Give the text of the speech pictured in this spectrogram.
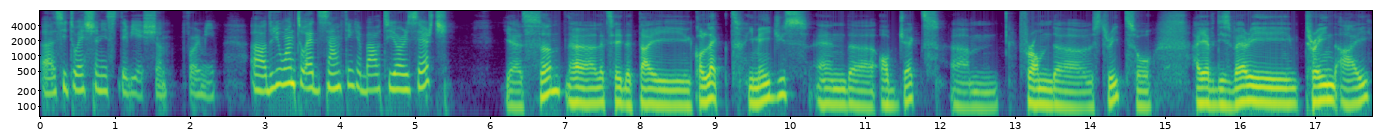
uh, situationist deviation for me. Uh, do you want to add something about your research? Yes, uh, let's say that I collect images and uh, objects um, from the street. So I have this very trained eye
